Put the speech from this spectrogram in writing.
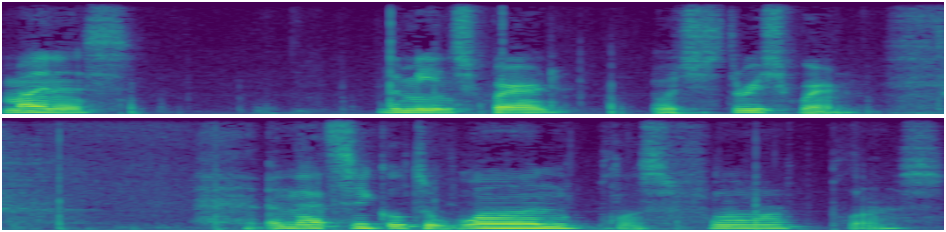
minus the mean squared, which is 3 squared. And that's equal to 1 plus 4 plus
